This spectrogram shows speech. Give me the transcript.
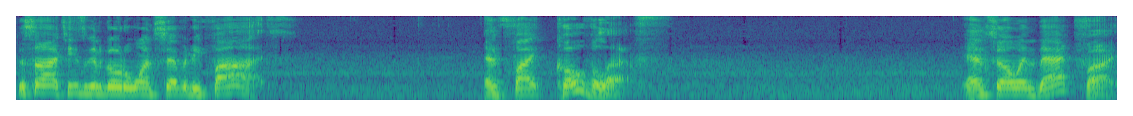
decides he's going to go to 175 and fight Kovalev. And so in that fight,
